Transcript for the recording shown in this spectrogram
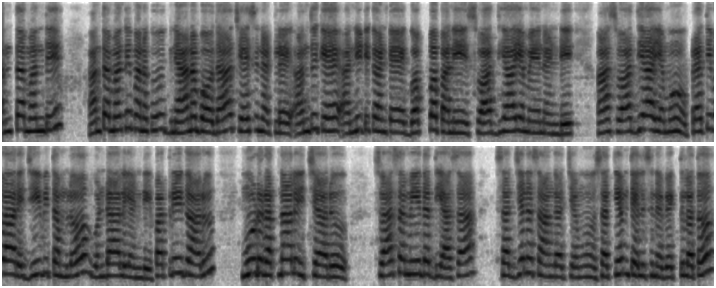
అంతమంది అంతమంది మనకు జ్ఞానబోధ చేసినట్లే. అందుకే అన్నిటికంటే గొప్ప పని స్వాధ్యాయమేనండి. ఆ స్వాధ్యాయము ప్రతి వారి జీవితంలో ఉండాలి అండి. పత్రి గారు మూడు రత్నాలు ఇచ్చారు. శ్వాస మీద ధ్యాస సజ్జన సాంగత్యము సత్యం తెలిసిన వ్యక్తులతో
